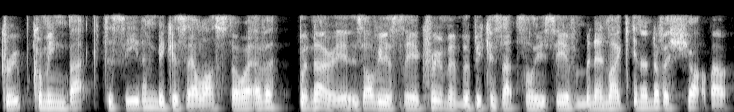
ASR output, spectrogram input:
group coming back to see them because they're lost or whatever. But no, it was obviously a crew member because that's all you see of them. And then, like in another shot, about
